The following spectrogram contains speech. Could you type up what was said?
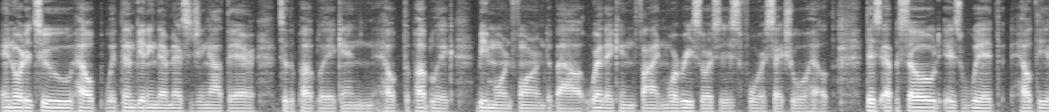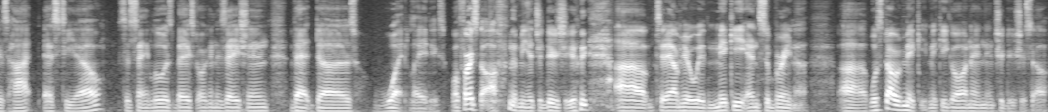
in order to help with them getting their messaging out there to the public and help the public be more informed about where they can find more resources for sexual health. This episode is with Healthy is Hot STL. It's a St. Louis based organization that does what, ladies? Well, first off, let me introduce you. Um, today I'm here with Micki and Sabrina. Uh, we'll start with Micki. Micki, go on and introduce yourself.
